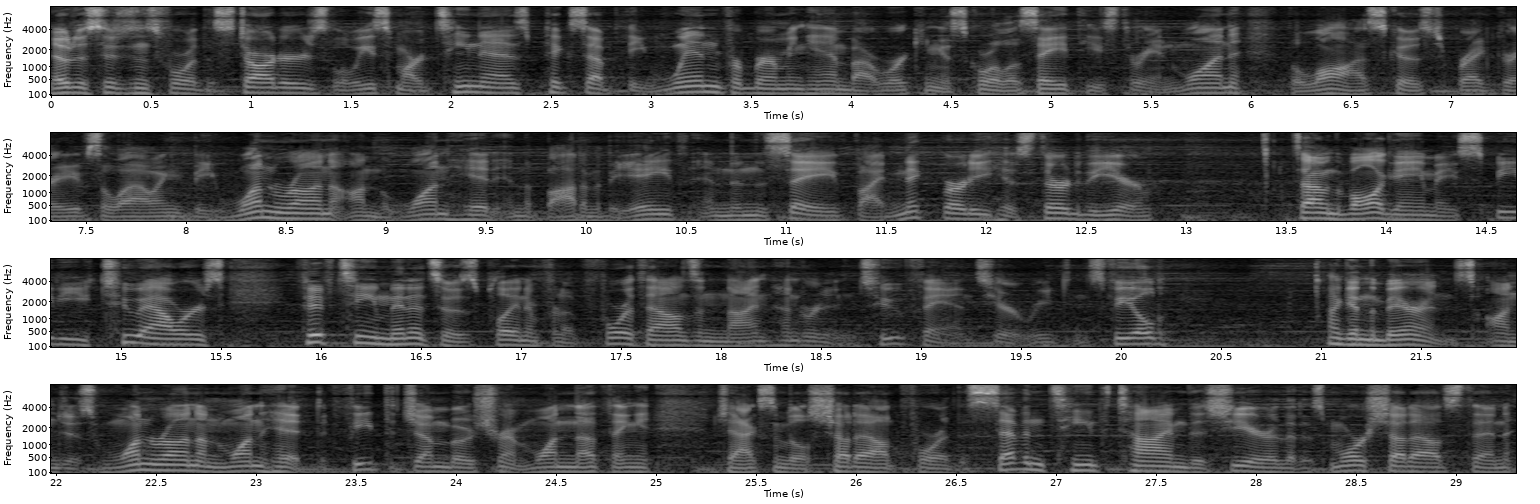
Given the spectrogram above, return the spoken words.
No decisions for the starters. Luis Martinez picks up the win for Birmingham by working a scoreless eighth. He's 3 and 1. The loss goes to Brett Graves, allowing the one run on the one hit in the bottom of the eighth, and then the save by Nick Burdi, his third of the year. Time of the ball game, a speedy two hours, 15 minutes. It was played in front of 4,902 fans here at Regions Field. Again, the Barons on just one run on one hit defeat the Jumbo Shrimp 1 0. Jacksonville shutout for the 17th time this year. That is more shutouts than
